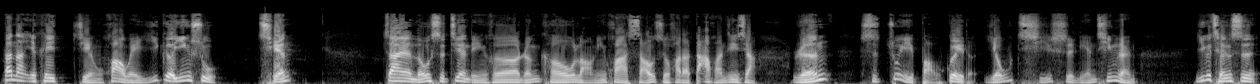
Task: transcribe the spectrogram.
当然，也可以简化为一个因素：钱。在楼市见顶和人口老龄化、少子化的大环境下，人是最宝贵的，尤其是年轻人。一个城市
